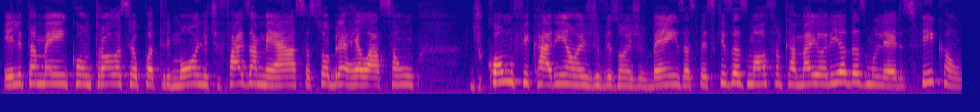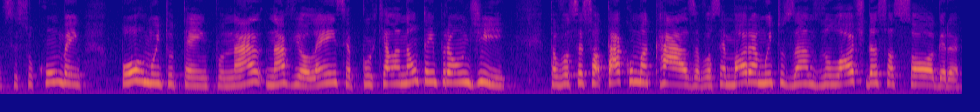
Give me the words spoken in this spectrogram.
Ele também controla seu patrimônio, te faz ameaça sobre a relação de como ficariam as divisões de bens. As pesquisas mostram que a maioria das mulheres ficam, se sucumbem por muito tempo na, na violência porque ela não tem para onde ir. Então você só está com uma casa, você mora há muitos anos no lote da sua sogra,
